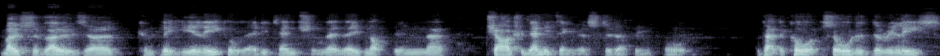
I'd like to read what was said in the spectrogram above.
most of those are completely illegal. Their detention, they, have not been uh, charged with anything that stood up in court. In fact, the courts ordered the release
